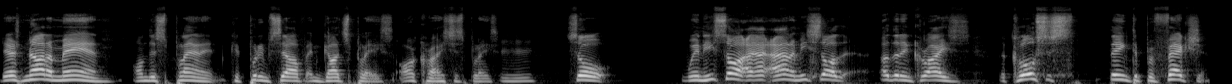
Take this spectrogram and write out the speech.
There's not a man on this planet could put himself in God's place or Christ's place. hmm So when he saw Adam, he saw other than Christ the closest thing to perfection.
